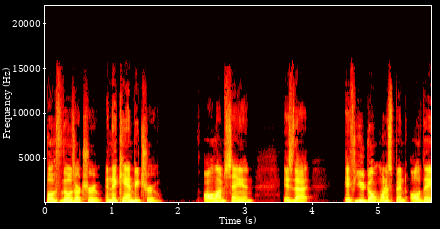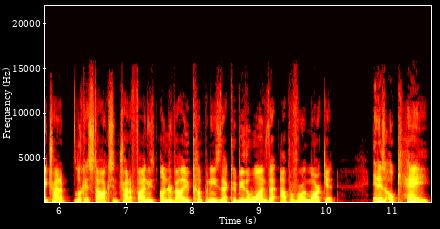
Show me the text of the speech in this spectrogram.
Both of those are true and they can be true. All I'm saying is that if you don't want to spend all day trying to look at stocks and try to find these undervalued companies that could be the ones that outperform the market, it is okay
